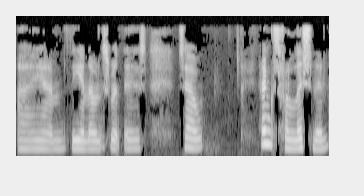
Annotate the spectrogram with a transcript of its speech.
I am. Um, the announcement is so. Thanks for listening.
